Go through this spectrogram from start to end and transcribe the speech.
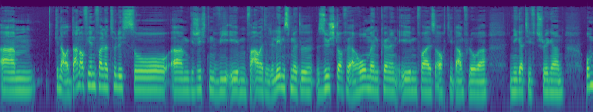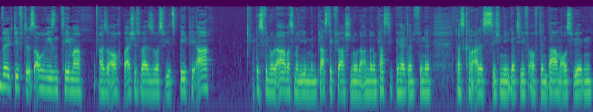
Ähm, Genau, dann auf jeden Fall natürlich so ähm, Geschichten wie eben verarbeitete Lebensmittel, Süßstoffe, Aromen können ebenfalls auch die Darmflora negativ triggern. Umweltgifte ist auch ein Riesenthema, also auch beispielsweise sowas wie jetzt BPA, Bisphenol A, was man eben in Plastikflaschen oder anderen Plastikbehältern findet. Das kann alles sich negativ auf den Darm auswirken.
